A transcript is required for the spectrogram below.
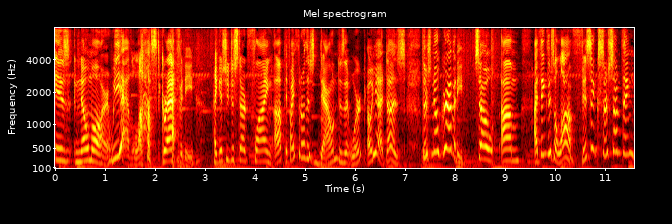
is no more. We have lost gravity. I guess you just start flying up. If I throw this down, does it work? Oh yeah, it does. There's no gravity. So, um, I think there's a law of physics or something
